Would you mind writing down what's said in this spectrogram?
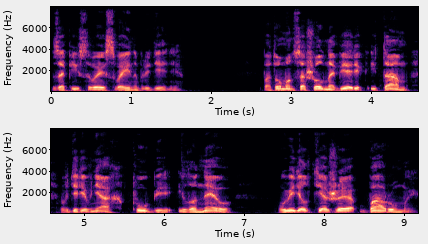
записывая свои наблюдения. Потом он сошел на берег, и там, в деревнях Пуби и Лонео, увидел те же барумы,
